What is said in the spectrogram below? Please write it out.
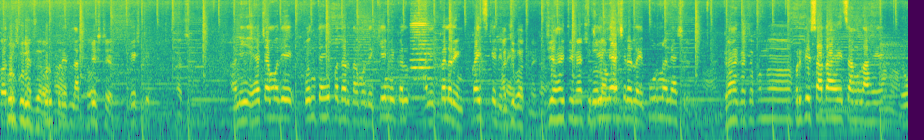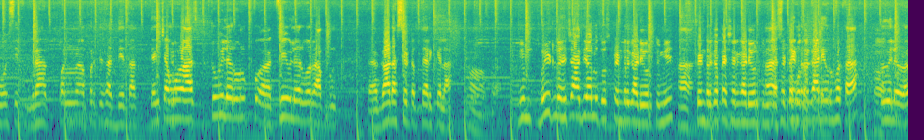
कुरकुरीत कुरकुरीत लागतो. टेस्टेड टेस्टी अच्छा. आणि ह्याच्यामध्ये कोणत्याही पदार्थामध्ये केमिकल आणि कलरिंग काहीच केले नाही अजिबात नाही जे आहे ते नॅचरल नॅचरल आहे पूर्ण नॅचरल ग्राहकाचा पण प्रतिसाद आहे चांगला आहे. व्यवस्थित ग्राहक पण प्रतिसाद देतात त्यांच्यामुळे आज टू व्हीलरवरून थ्री व्हीलरवर आपण गाडा सेटअप तयार केला. मी बघितलं ह्याच्या आधी आलो तो स्प्लेंडर गाडीवर तुम्ही. स्प्लेंडर का पॅशन गाडीवर तुम्ही स्प्लेंडर होता. गाडीवर होता. टू व्हीलरवर.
